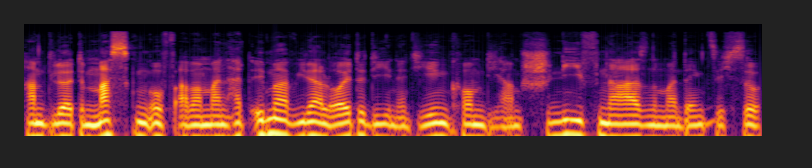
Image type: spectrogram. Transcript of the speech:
haben die Leute Masken auf, aber man hat immer wieder Leute, die ihnen entgegenkommen, die haben Schniefnasen und man denkt sich so,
